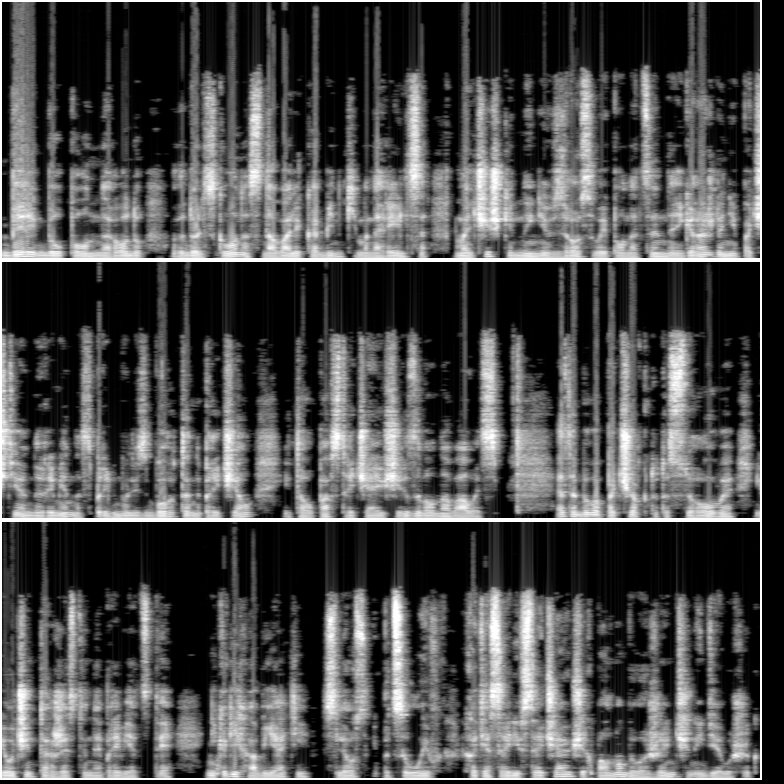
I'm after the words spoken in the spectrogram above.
Берег был полон народу, вдоль склона сновали кабинки монорельса, мальчишки, ныне взрослые полноценные граждане, почти одновременно спрыгнули с борта на причал, и толпа встречающих заволновалась. Это было подчеркнуто суровое и очень торжественное приветствие. Никаких объятий, слез и поцелуев, хотя среди встречающих полно было женщин и девушек.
